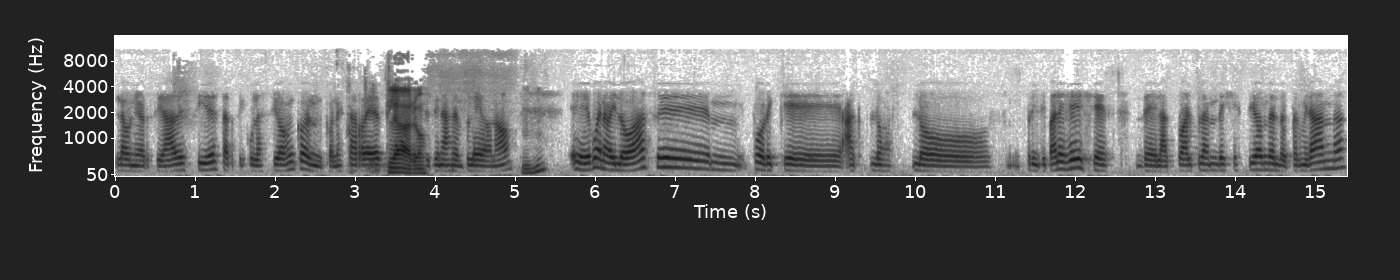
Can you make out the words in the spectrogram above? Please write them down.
la universidad decide esta articulación con, con esta red Claro. de oficinas de empleo, ¿no? Eh, bueno, y lo hace mm, porque los, los principales ejes del actual plan de gestión del doctor Miranda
